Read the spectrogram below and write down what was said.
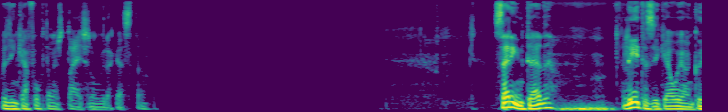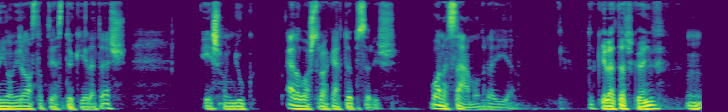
hogy inkább fogtam, és teljesen újra kezdtem. Szerinted létezik-e olyan könyv, amire azt mondta, hogy ez tökéletes, és mondjuk elolvastra akár többször is? Van-e számodra ilyen? Tökéletes könyv. Uh-huh.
